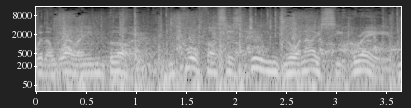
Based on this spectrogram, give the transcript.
With a well-aimed blow. Korthos is doomed to an icy grave.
